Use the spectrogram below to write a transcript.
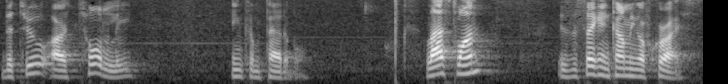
The two are totally incompatible. Last one is the second coming of Christ.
